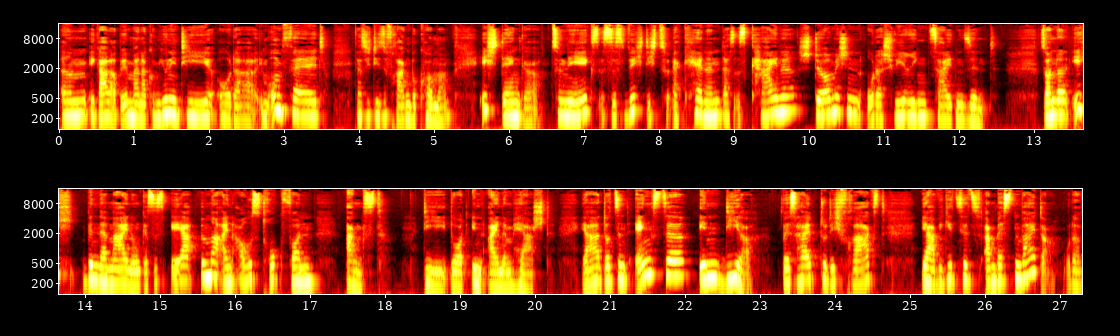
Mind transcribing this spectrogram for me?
ähm, egal ob in meiner Community oder im Umfeld, dass ich diese Fragen bekomme. Ich denke, zunächst ist es wichtig zu erkennen, dass es keine stürmischen oder schwierigen Zeiten sind, sondern ich bin der Meinung, es ist eher immer ein Ausdruck von Angst, die dort in einem herrscht. Ja, dort sind Ängste in dir, weshalb du dich fragst, ja, wie geht's jetzt am besten weiter? Oder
